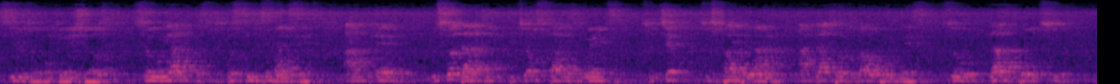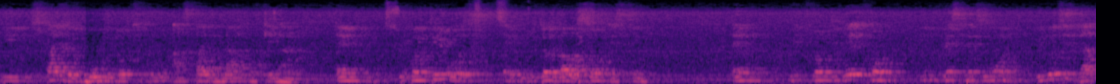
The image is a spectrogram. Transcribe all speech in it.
series of motivations. So we had a pos positivity mindset and um, we saw that the, the 12 spies went to check to spy the land and that talked about boldness. So that's point two he spied the bold enough to go and spy the land of Canaan. And the point three was um, we talked about was self-esteem. And we, from the very from in verse thirty-one, we noticed that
